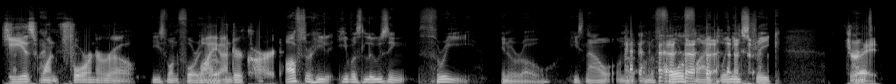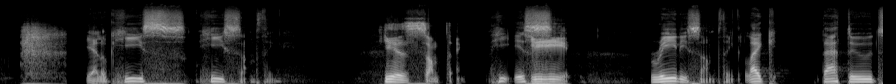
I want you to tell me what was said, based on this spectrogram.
He has won four in a row. He's won four in Why a row. Why undercard? after he he was losing three in a row. He's now on a, on a four fight winning streak. And- Yeah, look, he's he's something. He is something. He is He really something. Like that dude.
